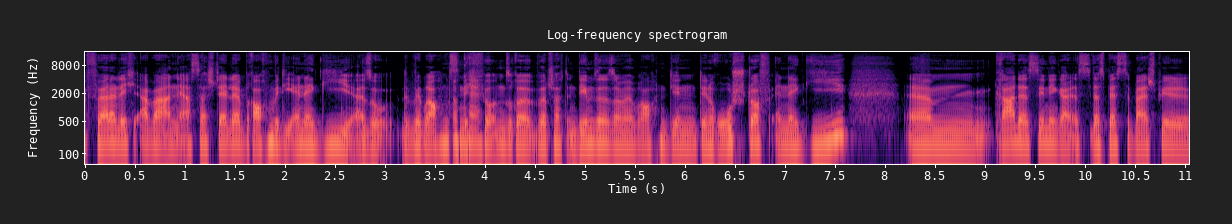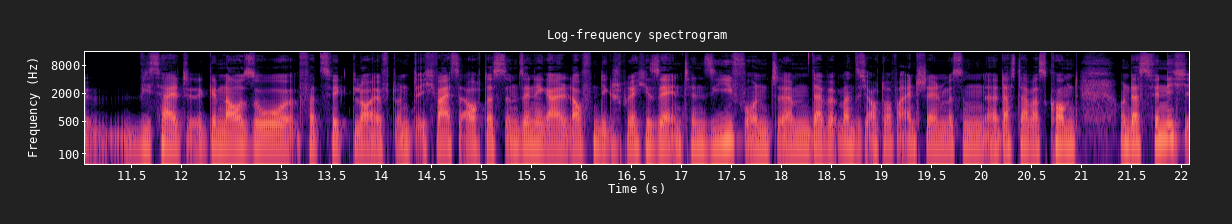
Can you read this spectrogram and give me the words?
förderlich, aber an erster Stelle brauchen wir die Energie. Also wir brauchen es okay. nicht für unsere Wirtschaft in dem Sinne, sondern wir brauchen den, den Rohstoff Energie. Ähm, Gerade Senegal ist das beste Beispiel, wie es halt genauso verzwickt läuft. Und ich weiß auch, dass im Senegal laufen die Gespräche sehr intensiv und ähm, da wird man sich auch darauf einstellen müssen, äh, dass da was kommt. Und das finde ich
